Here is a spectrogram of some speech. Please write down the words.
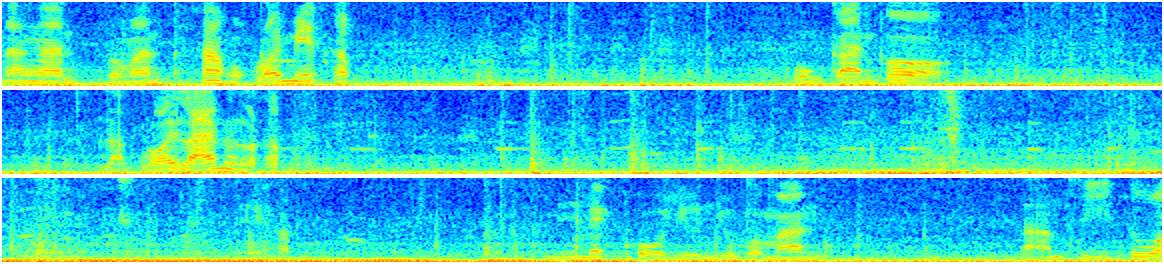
หน้างานประมาณห้าหกร้อยเมตรครับโครงการก็ หลักร้อยล้านนั่นแหละครับนี่ครับ มีแมคโครยืนอยู่ประมาณ สามสี่ตัว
